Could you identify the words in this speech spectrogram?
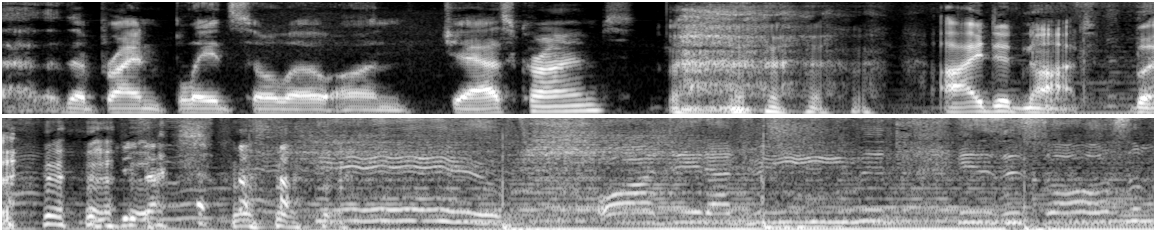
uh, that Brian Blade solo on Jazz Crimes. I did not, but did I dream it? Is this all some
